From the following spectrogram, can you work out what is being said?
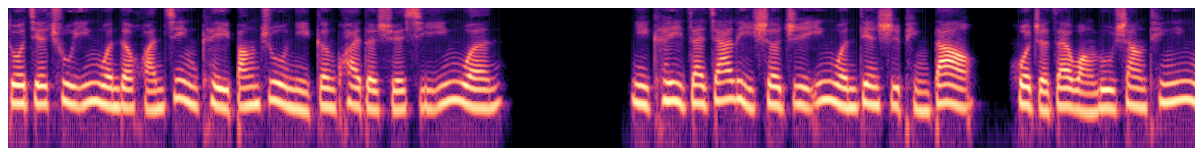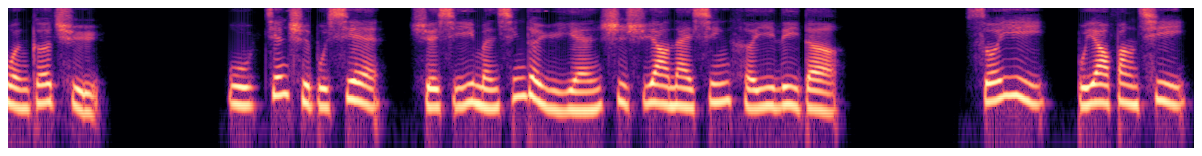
多接触英文的环境可以帮助你更快地学习英文。你可以在家里设置英文电视频道，或者在网络上听英文歌曲。五、坚持不懈，学习一门新的语言是需要耐心和毅力的，所以不要放弃，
